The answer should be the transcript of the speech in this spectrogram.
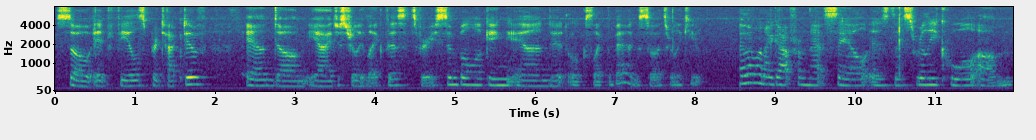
So it feels protective and um, yeah, I just really like this. It's very simple looking and it looks like the bag, so it's really cute. The other one I got from that sale is this really cool um,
